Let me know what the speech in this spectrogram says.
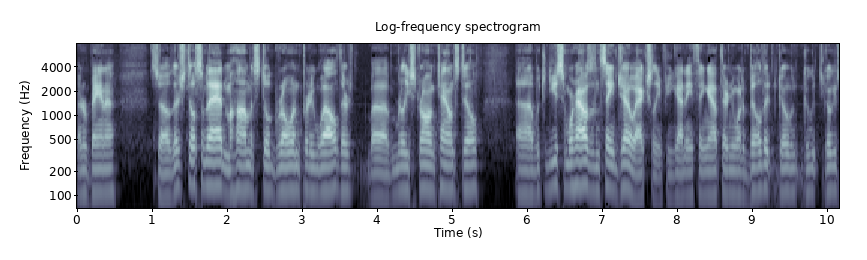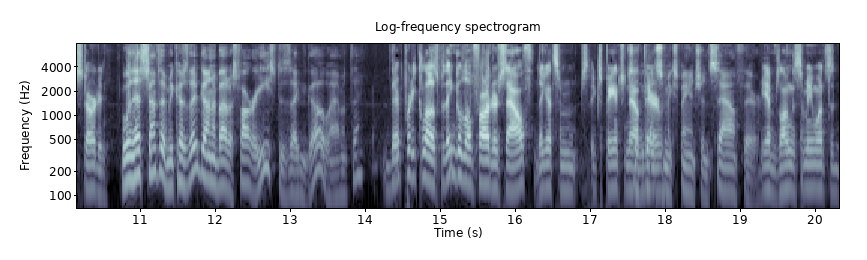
and Urbana. So there's still some of that. Mahomet's still growing pretty well. They're uh, really strong town still. Uh, we could use some more houses in St. Joe, actually. If you got anything out there and you want to build it, go go go get started. Well, that's something because they've gone about as far east as they can go, haven't they? They're pretty close, but they can go a little farther south. They got some expansion So out there. some expansion south there. yeah, as long as somebody wants to,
